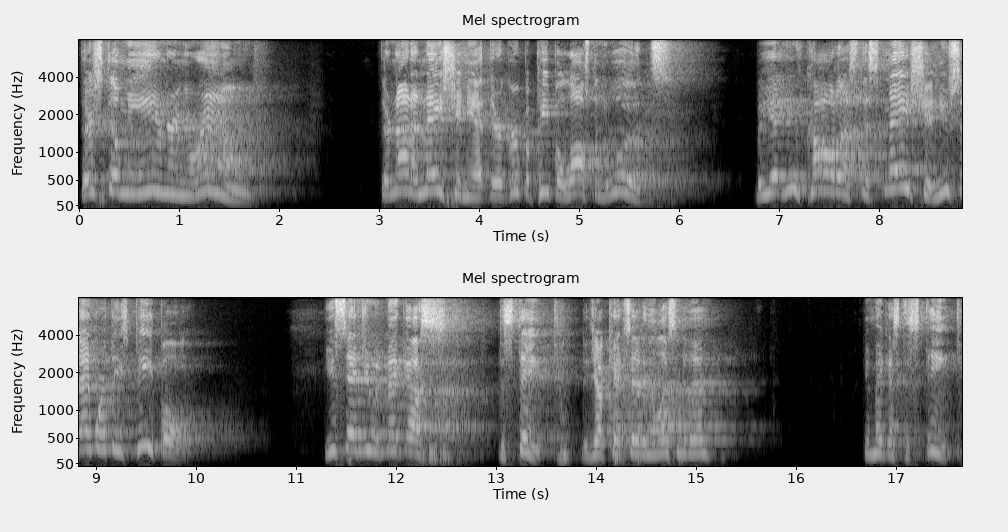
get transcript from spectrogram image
they're still meandering around. They're not a nation yet. They're a group of people lost in the woods. But yet you've called us this nation. You said we're these people. You said you would make us distinct. Did y'all catch that in the lesson today? You make us distinct.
